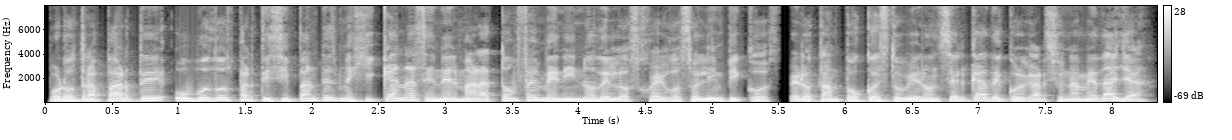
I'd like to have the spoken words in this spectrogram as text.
Por otra parte, hubo dos participantes mexicanas en el maratón femenino de los Juegos Olímpicos, pero tampoco estuvieron cerca de colgarse una medalla.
